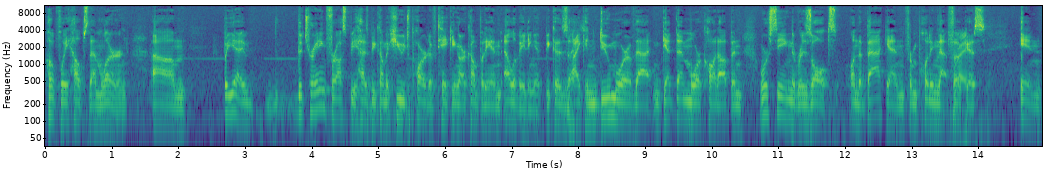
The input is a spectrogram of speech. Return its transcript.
hopefully helps them learn. Um, but yeah, the training for us be, has become a huge part of taking our company and elevating it because I can do more of that and get them more caught up, and we're seeing the results on the back end from putting that Right. focus in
